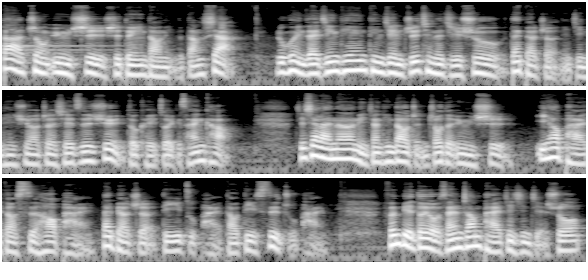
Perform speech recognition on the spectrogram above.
大众运势是对应到你的当下。如果你在今天听见之前的集数，代表着你今天需要这些资讯，都可以做一个参考。接下来呢，你将听到整周的运势，一号牌到四号牌，代表着第一组牌到第四组牌，分别都有三张牌进行解说。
